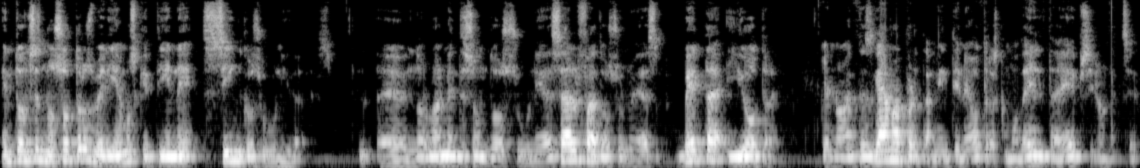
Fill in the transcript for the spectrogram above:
entonces nosotros veríamos que tiene cinco subunidades. Eh, normalmente son dos subunidades alfa, dos subunidades beta y otra, que normalmente es gamma, pero también tiene otras como delta, epsilon, etc.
